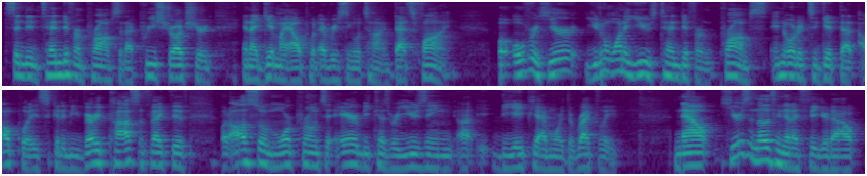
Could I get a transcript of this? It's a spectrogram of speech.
send in 10 different prompts that I pre-structured and I get my output every single time. That's fine. But over here, you don't want to use 10 different prompts in order to get that output. It's going to be very cost effective, but also more prone to error because we're using uh, the API more directly. Now, here's another thing that I figured out,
